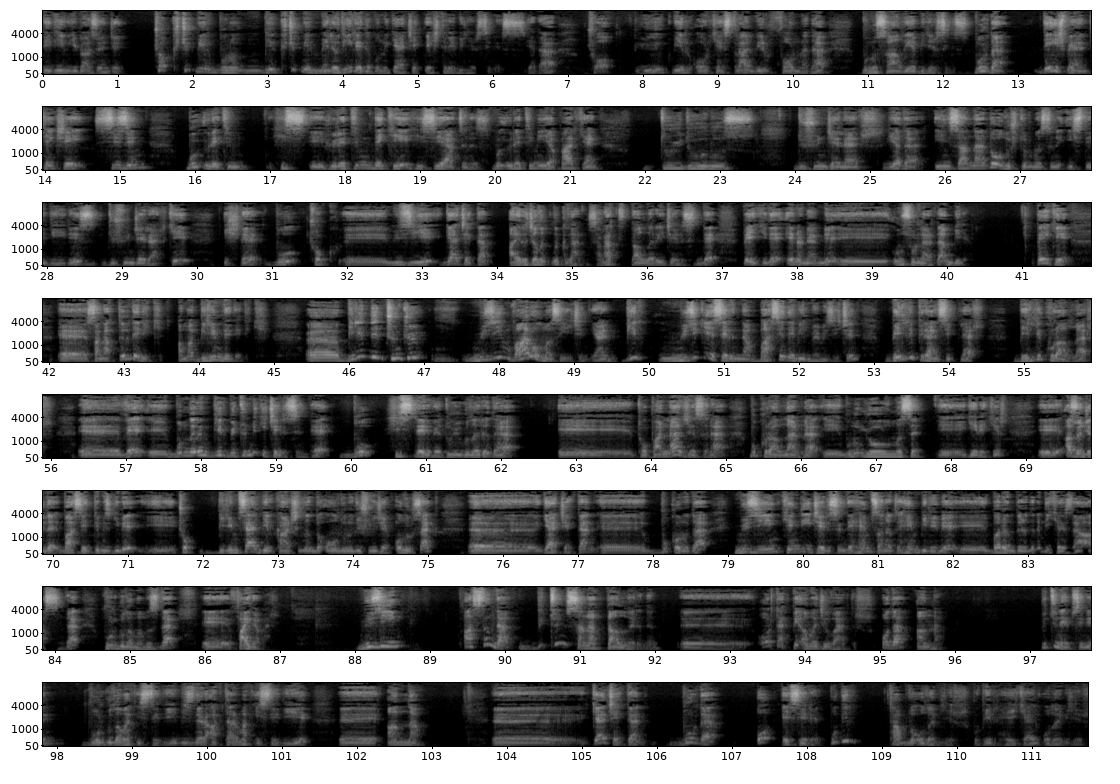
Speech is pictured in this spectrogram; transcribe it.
dediğim gibi az önce çok küçük bir bunu bir küçük bir melodiyle de bunu gerçekleştirebilirsiniz ya da çok büyük bir orkestral bir formla da bunu sağlayabilirsiniz. Burada değişmeyen tek şey sizin bu üretim his, e, üretimdeki hissiyatınız, bu üretimi yaparken duyduğunuz düşünceler ya da insanlarda oluşturmasını istediğiniz düşünceler ki işte bu çok e, müziği gerçekten ayrıcalıklı kılan sanat dalları içerisinde belki de en önemli e, unsurlardan biri. Peki e, sanattır dedik ama bilim de dedik. E, bilim de çünkü müziğin var olması için yani bir müzik eserinden bahsedebilmemiz için belli prensipler, belli kurallar e, ve e, bunların bir bütünlük içerisinde bu hisleri ve duyguları da e, toparlarcasına bu kurallarla e, bunun yoğrulması e, gerekir. E, az önce de bahsettiğimiz gibi e, çok bilimsel bir karşılığında olduğunu düşünecek olursak gerçekten e, bu konuda müziğin kendi içerisinde hem sanatı hem bilimi e, barındırdığını bir kez daha aslında vurgulamamızda e, fayda var. Müziğin aslında bütün sanat dallarının ortak bir amacı vardır. O da anlam. Bütün hepsinin vurgulamak istediği, bizlere aktarmak istediği e, anlam. E, gerçekten burada o eseri, bu bir tablo olabilir, bu bir heykel olabilir,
